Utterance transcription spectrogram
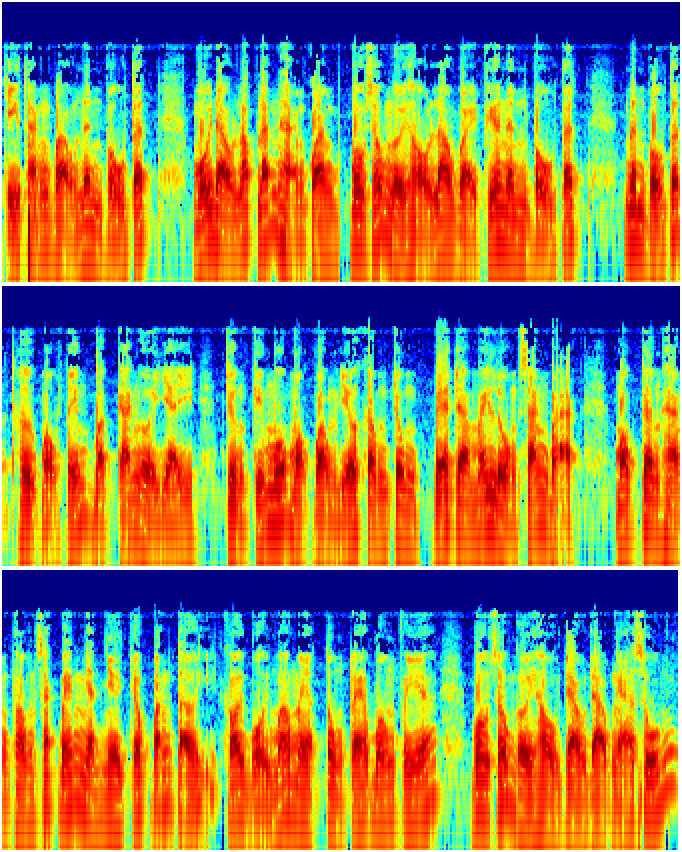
chỉ thẳng vào Ninh Vũ Tích. Mũi đao lấp lánh hàng quang, vô số người hồ lao về phía Ninh Vũ Tích. Ninh Vũ Tích hừ một tiếng bật cả người dậy, trường kiếm múa một vòng giữa không trung, vẽ ra mấy luồng sáng bạc. Một cơn hàng phong sắc bén nhanh như chốt bắn tới, khói bụi máu me tung tóe bốn phía, vô số người hầu rào rào ngã xuống.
